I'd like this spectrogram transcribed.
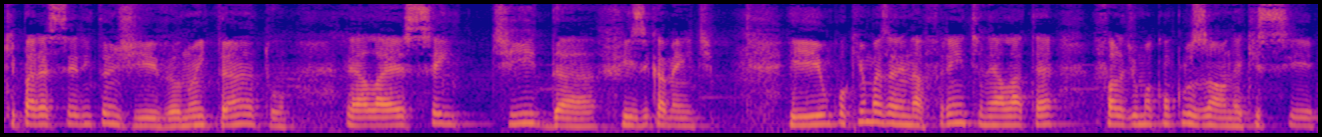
que parece ser intangível, no entanto, ela é sentida fisicamente. E um pouquinho mais ali na frente, né, ela até fala de uma conclusão, né, que se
